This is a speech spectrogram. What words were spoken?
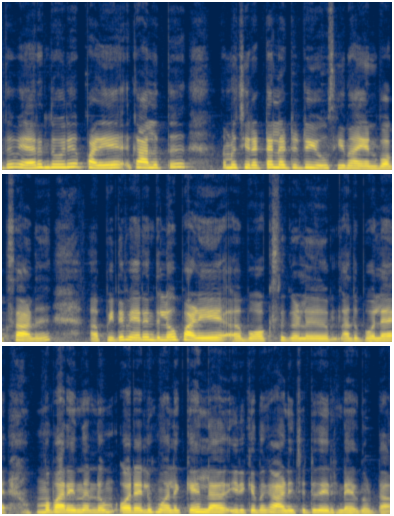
ഇത് വേറെ എന്തോ ഒരു പഴയ കാലത്ത് നമ്മൾ ചിരട്ടെല്ലാം ഇട്ടിട്ട് യൂസ് ചെയ്യുന്ന അയൺ ബോക്സ് ആണ്. പിന്നെ വേറെ എന്തെല്ലോ പഴയ ബോക്സുകൾ അതുപോലെ ഉമ്മ പറയുന്നുണ്ടും ഒരലും ഒലക്കെ എല്ലാം ഇരിക്കുന്നത് കാണിച്ചിട്ട് തരുന്നുണ്ടായിരുന്നു കേട്ടോ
